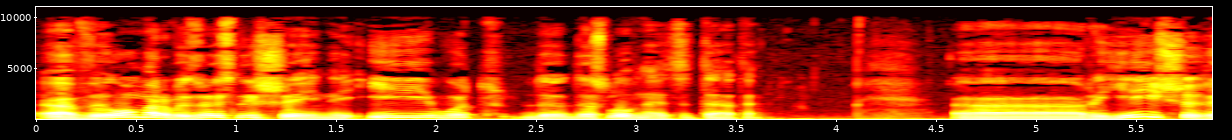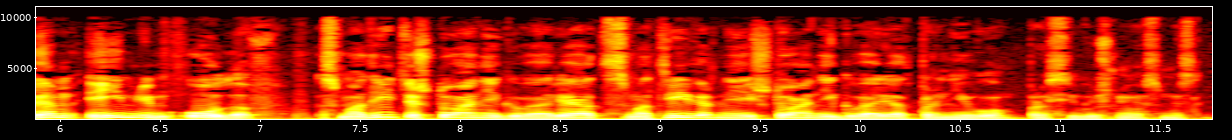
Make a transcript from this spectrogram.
А Веомар вызой лишейны. И вот дословная цитата. Рейшерем Эймрим Олов. Смотрите, что они говорят, смотри, вернее, что они говорят про него, про Всевышнего в смысле.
